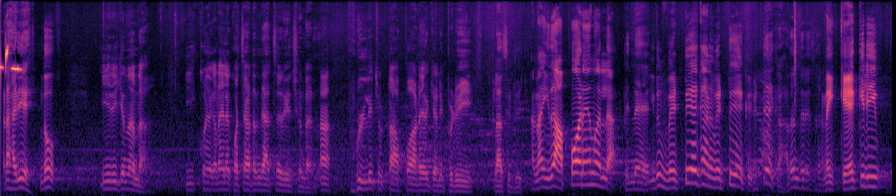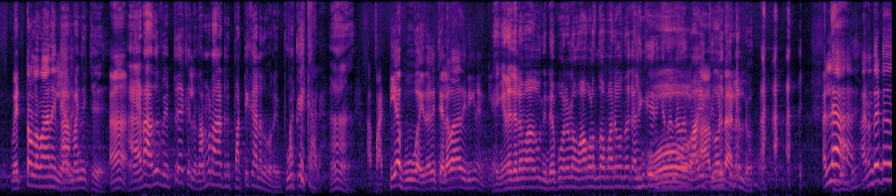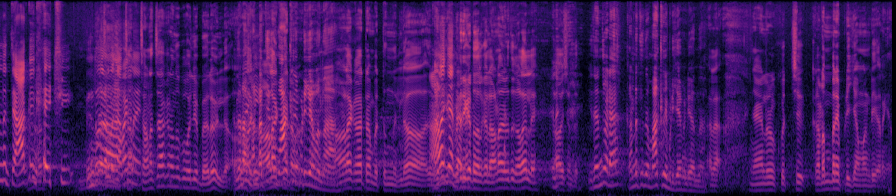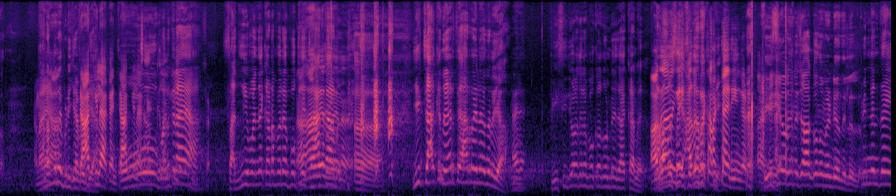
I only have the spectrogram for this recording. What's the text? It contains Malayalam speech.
എടാ ഹരിയേ എന്തോ? ഈ ഇരിക്കുന്നുണ്ട ഈ കടയിലെ കൊച്ചാട്ടന്റെ അച്ഛൻ ആ. പുള്ളി ചുട്ട അപ്പം അടയൊക്കെയാണ് ഇപ്പോഴും ഈ ക്ലാസ്സിൽ അണ്ണാ ഇത് അപ്പടയൊന്നുമല്ല പിന്നെ? ഇത് വെട്ട് കേക്കാണ് വെട്ട് കേക്ക് വെട്ടേക്കാ അതെന്തൊരു സാധനം? അണ്ണാ ഈ കേക്കിൽ ഈ വെട്ടുള്ള സാധനല്ലേ ആ? മഞ്ഞക്ക്. എടാ അത് വെട്ടേക്കല്ല നമ്മുടെ നാട്ടിൽ പട്ടിക്കാലം എന്ന് പറയും പൂക്കേക്ക്. ആ. പട്ടിയാ പൂവാ. ഇതൊക്കെ ചെലവാതിരിക്കണല്ലേ എങ്ങനെ ചെലവാകും? നിന്നെ പോലെയുള്ള വാവളന്തമാരോ വന്ന് കലിങ്കി ഓ, അതുകൊണ്ടാണ്. അല്ല അനന്തേട്ടൻ നിന്ന് ചാക്ക കയറ്റി ചണച്ചാക്കനൊന്നും ഇപ്പൊ വലിയ ബലമില്ല. ആളെ മാക്രി പിടിക്കാൻ വന്നാ? ആളെ കാറ്റാൻ പറ്റുന്നില്ല. ആവശ്യമുണ്ട്. മാക്രി പിടിക്കാൻ വേണ്ടി വന്ന? അല്ല ഞങ്ങളൊരു കൊച്ചു കടമ്പനെ പിടിക്കാൻ വേണ്ടി ഇറങ്ങിയതാണ് കടമ്പനെ പിടിക്കാൻ ചാക്കിലാക്കാൻ ചാക്കിലാക്കാൻ. ഓ, മനസ്സിലായ. സജീവ മഞ്ഞ കടമ്പനെ പൊക്കിയ ചാക്കാണ്. ഈ ചാക്ക് നേരത്തെ ആരുടെയിലെന്നറിയാ പി സി ജോർജിനെ പൊക്കം കൊണ്ട് ചാക്കാണ്. പിന്നെന്തേ?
